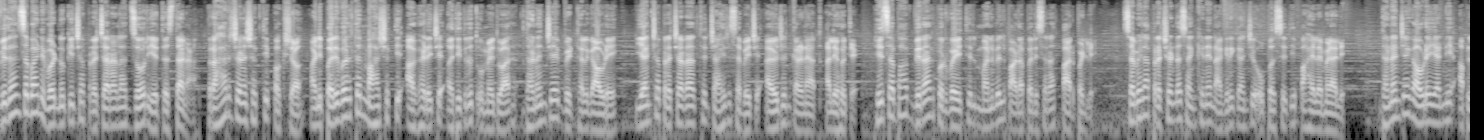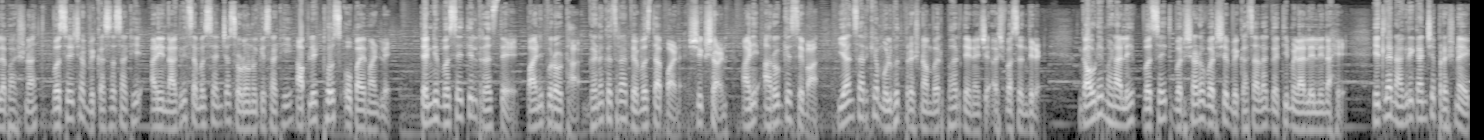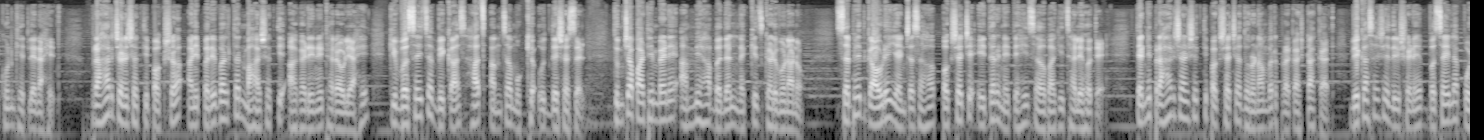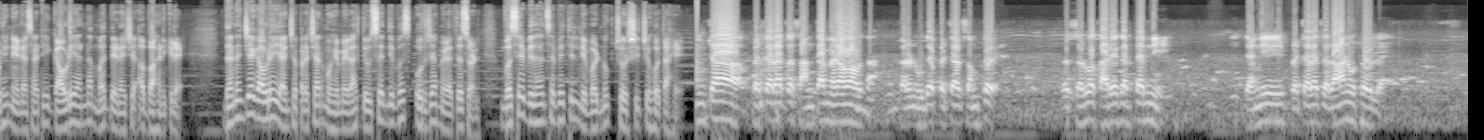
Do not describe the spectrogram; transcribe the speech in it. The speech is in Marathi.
विधानसभा निवडणुकीच्या प्रचाराला जोर येत असताना प्रहार जनशक्ती पक्ष आणि परिवर्तन महाशक्ती आघाडीचे अधिकृत उमेदवार धनंजय विठ्ठल गावडे यांच्या प्रचारार्थ जाहीर सभेचे आयोजन करण्यात आले होते. ही सभा विरार पूर्व येथील मनवेल पाडा परिसरात पार पडली. सभेला प्रचंड संख्येने नागरिकांची उपस्थिती पाहायला मिळाली. धनंजय गावडे यांनी आपल्या भाषणात वसईच्या विकासासाठी आणि नागरी समस्यांच्या सोडवणुकीसाठी आपले ठोस उपाय मांडले. त्यांनी वसईतील रस्ते पाणीपुरवठा घनकचरा व्यवस्थापन शिक्षण आणि आरोग्य सेवा यांसारख्या मूलभूत प्रश्नांवर भर देण्याचे आश्वासन दिले. गावडे म्हणाले वसईत वर्षानुवर्षे विकासाला गती मिळालेली नाही. इथल्या नागरिकांचे प्रश्न ऐकून घेतले नाहीत. प्रहार जनशक्ती पक्ष आणि परिवर्तन महाशक्ती आघाडीने ठरवले आहे की वसईचा विकास हाच आमचा मुख्य उद्देश असेल. तुमच्या पाठिंब्याने आम्ही हा बदल नक्कीच घडवून आणू. सभेत गावडे यांच्यासह पक्षाचे इतर नेतेही सहभागी झाले होते. त्यांनी प्रहार जनशक्ती पक्षाच्या धोरणांवर प्रकाश टाकत विकासाच्या दिशेने वसईला पुढे नेण्यासाठी गावडे यांना मत देण्याचे आवाहन केले. धनंजय गावडे यांच्या प्रचार मोहिमेला दिवसेंदिवस ऊर्जा मिळत असून वसई विधानसभेतील निवडणूक चुरशीची होत आहे. आमच्या प्रचाराचा सांगता मेळावा होता कारण उद्या प्रचार संपतोय. तर सर्व कार्यकर्त्यांनी त्यांनी प्रचाराचं रान उठवलंय.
